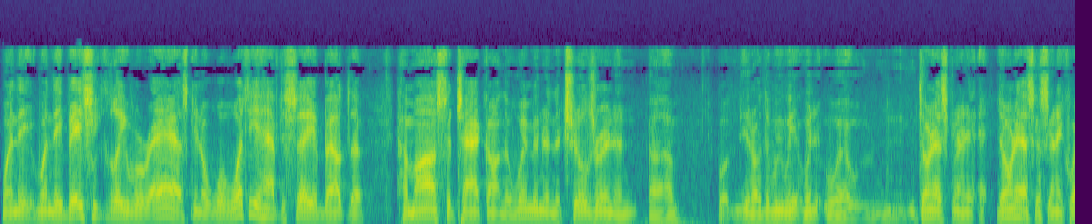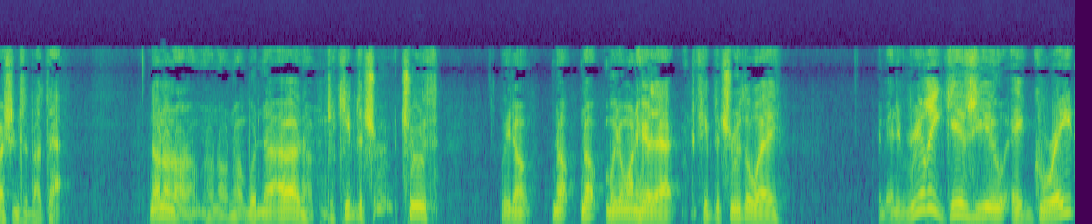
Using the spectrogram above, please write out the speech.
when they, when they basically were asked, you know, well, what do you have to say about the, Hamas attack on the women and the children, and uh, well, you know, we, we, we, don't ask any, don't ask us any questions about that. No, no, no, no, no, no, no. no, uh, no. To keep the tr- truth, we don't. No, no, we don't want to hear that. To keep the truth away. And it really gives you a great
